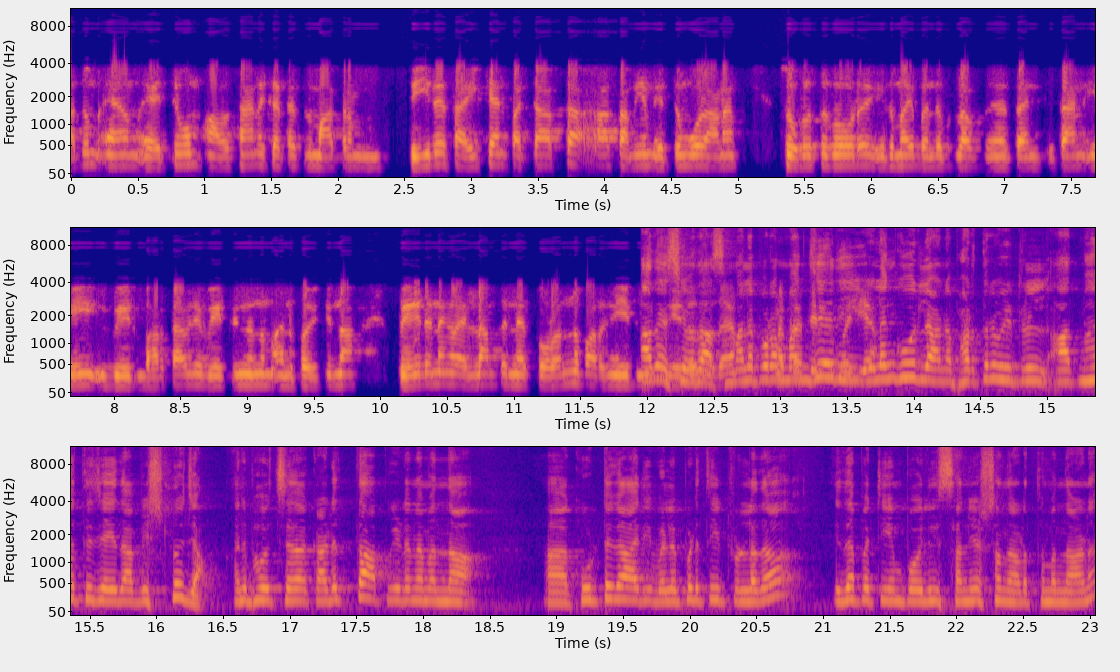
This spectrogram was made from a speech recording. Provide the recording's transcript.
അതും ഏറ്റവും അവസാന ഘട്ടത്തിൽ മാത്രം തീരെ സഹിക്കാൻ പറ്റാത്ത ആ സമയം എത്തുമ്പോഴാണ് സുഹൃത്തുക്കളോട് ഇതുമായി ബന്ധപ്പെട്ടുള്ള താൻ ഈ ഭർത്താവിന്റെ വീട്ടിൽ നിന്നും അനുഭവിക്കുന്ന പീഡനങ്ങളെല്ലാം തന്നെ തുറന്നു പറഞ്ഞിരുന്നു അതെ ശിവദാസ് മലപ്പുറം മഞ്ചേരി ഇളങ്കൂരിലാണ് ഭർത്തൃ വീട്ടിൽ ആത്മഹത്യ ചെയ്ത വിഷ്ണുജ അനുഭവിച്ച കടുത്ത പീഡനമെന്ന കൂട്ടുകാരി വെളിപ്പെടുത്തിയിട്ടുള്ളത്. ഇതേപ്പറ്റിയും പോലീസ് അന്വേഷണം നടത്തുമെന്നാണ്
